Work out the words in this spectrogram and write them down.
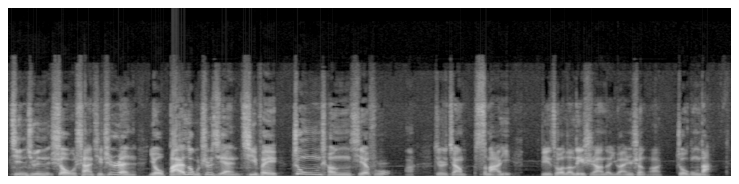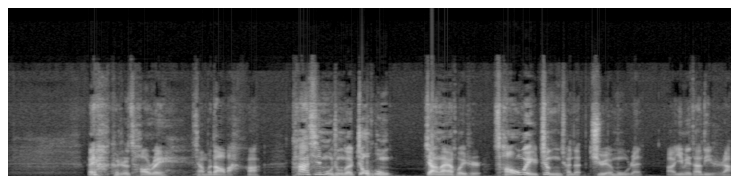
今君受陕西之任，有白鹿之见，岂非忠诚协福啊？就是将司马懿比作了历史上的元圣啊，周公旦。哎呀，可是曹睿想不到吧？啊，他心目中的周公，将来会是曹魏政权的掘墓人啊！因为在历史上，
